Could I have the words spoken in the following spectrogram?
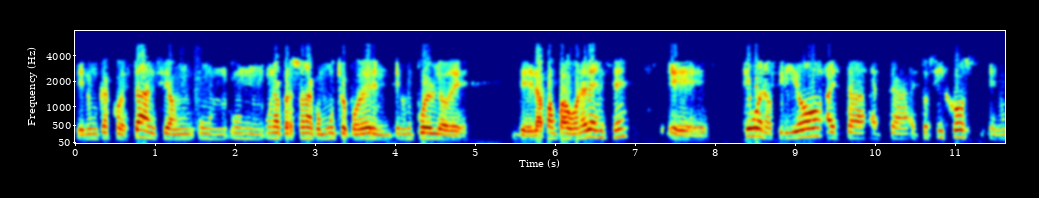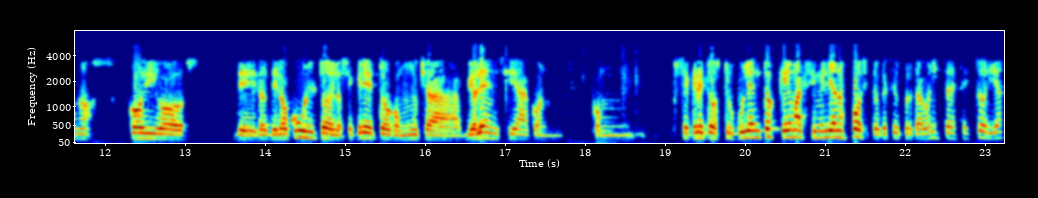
en un casco de estancia, un- un- un- una persona con mucho poder en, en un pueblo de, de la Pampa bonaerense, eh, que bueno, crió a, esta, a estos hijos en unos códigos de lo, de lo oculto, de lo secreto, con mucha violencia, con, con secretos truculentos, que Maximiliano Espósito, que es el protagonista de esta historia,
